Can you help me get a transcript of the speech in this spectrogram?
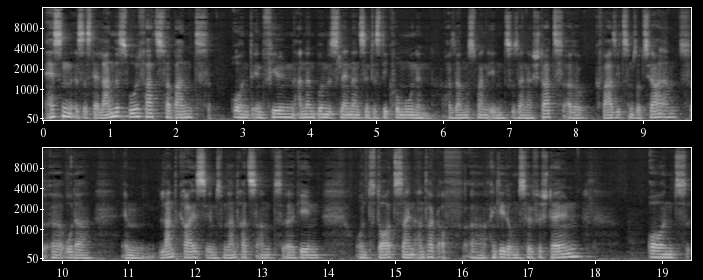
Hessen ist es der Landeswohlfahrtsverband und in vielen anderen Bundesländern sind es die Kommunen. Also da muss man eben zu seiner Stadt, also quasi zum Sozialamt äh, oder im Landkreis, eben zum Landratsamt äh, gehen und dort seinen Antrag auf äh, Eingliederungshilfe stellen. Und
